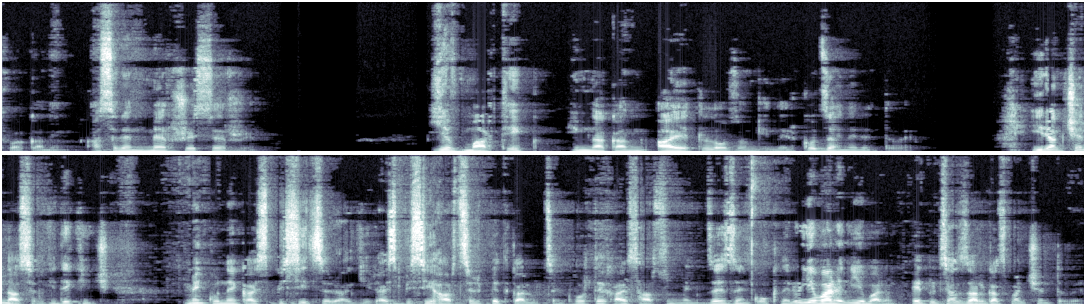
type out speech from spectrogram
թվականին, ասել են մերժի Սերժին։ Եվ մարդիկ հիմնական այդ լոզունգի ներքո ձայներ են տվել։ Իրանք չեն ասել, գիտեք ինչ, մենք ունենք այսպիսի ծրագիր, այսպիսի հարցեր պետք է լուծենք, որտեղ այս հարցում մենք ձեզ ենք օգնելու եւ այլն եւ այլն։ Պետության զարգացման չեն տվել։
